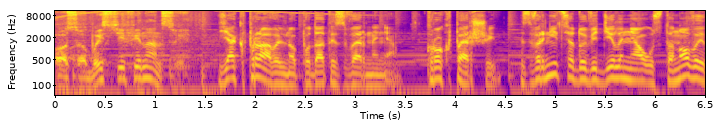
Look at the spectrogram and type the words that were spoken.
Особисті фінанси. Як правильно подати звернення? Крок перший: зверніться до відділення установи,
